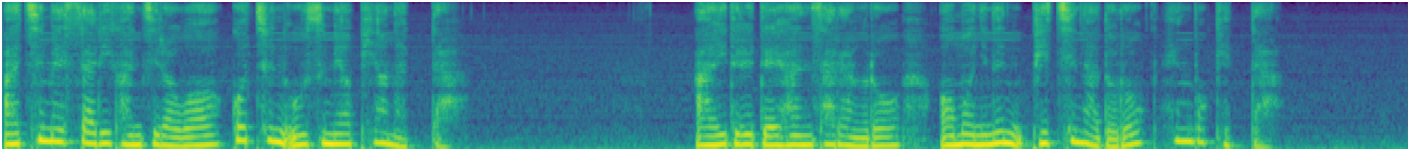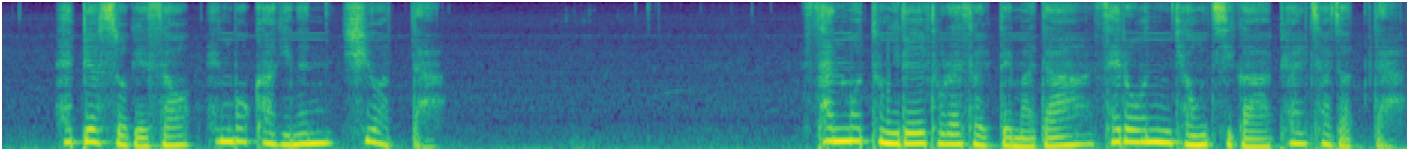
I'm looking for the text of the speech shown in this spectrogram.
아침 햇살이 간지러워 꽃은 웃으며 피어났다. 아이들에 대한 사랑으로 어머니는 빛이 나도록 행복했다. 햇볕 속에서 행복하기는 쉬웠다. 산모퉁이를 돌아설 때마다 새로운 경치가 펼쳐졌다.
